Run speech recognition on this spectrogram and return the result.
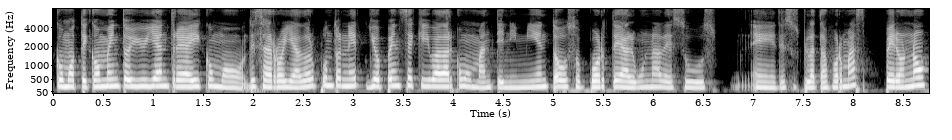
Como te comento, yo ya entré ahí como desarrollador.net. Yo pensé que iba a dar como mantenimiento o soporte a alguna de sus, eh, de sus plataformas, pero no. O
